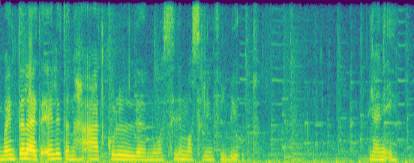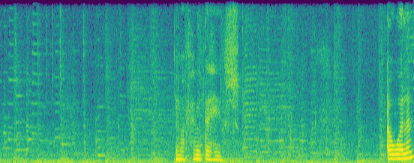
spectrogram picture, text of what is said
وبعدين طلعت قالت أنا هقعد كل الممثلين المصريين في البيوت. يعني إيه؟ ما فهمتهاش. اولا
